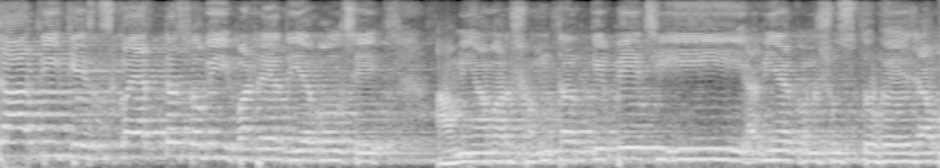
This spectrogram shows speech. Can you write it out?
জাতিকে কয়েকটা ছবি পাঠিয়ে দিয়ে বলছে, আমি আমার সন্তানকে পেয়েছি, আমি এখন সুস্থ হয়ে যাব।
